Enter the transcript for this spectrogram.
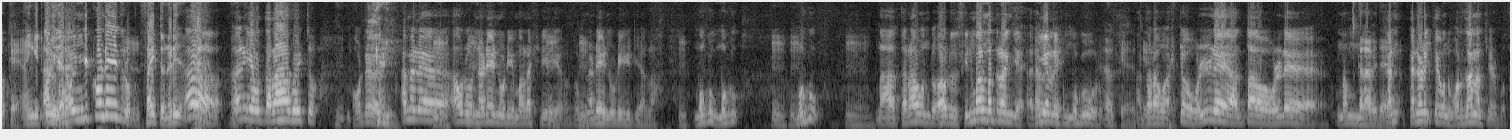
ಓಕೆ ಹಂಗೆ ನನಗೆ ಇಟ್ಕೊಂಡಿದ್ದಾರೆ ಅವ್ರು ಹಿಂಗ್ ಇಟ್ಕೊಂಡೇ ಇದ್ರು. ಫೈಟ್ ನಡಿ ಆ, ನನಗೆ ಒಂಥರ ಆಗೋಯ್ತು. ಒಟ್ಟೆ ಆಮೇಲೆ ಅವರು ನಡೆ ನೋಡಿ ಮಾಲಾಶ್ರೀ ಅವ್ರದ್ದು ನಡೆ ನೋಡಿ ಇದೆಯಲ್ಲ. ಮಗು ಮಗು. ಮಗು. ಆ ತರ ಒಂದು ಅವ್ರ ಸಿನಿಮಾ ಮಾತ್ರ ಹಂಗೆ. ರಿಯಲ್ ಲೈಫ್ ಮಗು ಅವರು. ಆ ಥರ ಅಷ್ಟು ಒಳ್ಳೆ ಅಂತ ಒಳ್ಳೆ ನಮ್ಮ ಕನ್ನಡಕ್ಕೆ ಒಂದು ವರದಾನ ಅಂತ ಹೇಳ್ಬೋದು.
